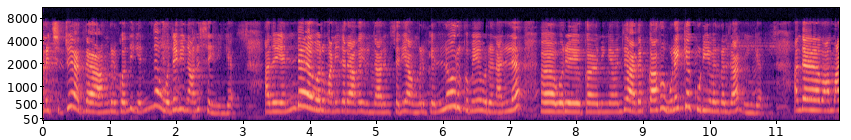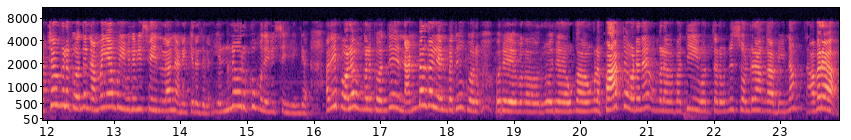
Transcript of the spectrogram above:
நினைச்சிட்டு அந்த அவங்களுக்கு வந்து என்ன உதவினாலும் செய்வீங்க. அது எந்த ஒரு மனிதராக இருந்தாலும் சரி அவங்களுக்கு எல்லோருக்குமே ஒரு நல்ல ஒரு க- நீங்க வந்து அதற்காக உழைக்கக்கூடியவர்கள் தான் நீங்க. அந்த மற்றவங்களுக்கு வந்து நம்ம ஏன் போய் உதவி செய்யலாம்னு நினைக்கிறது இல்லை. எல்லோருக்கும் உதவி செய்வீங்க. அதே போல உங்களுக்கு வந்து நண்பர்கள் என்பது ஒரு ஒரு ஒரு- உங்க உங்களை பார்த்த உடனே உங்களை பத்தி ஒருத்தர் வந்து சொல்றாங்க அப்படின்னா அவரா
